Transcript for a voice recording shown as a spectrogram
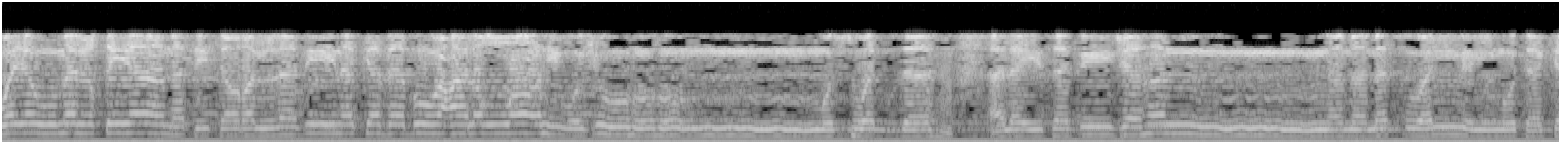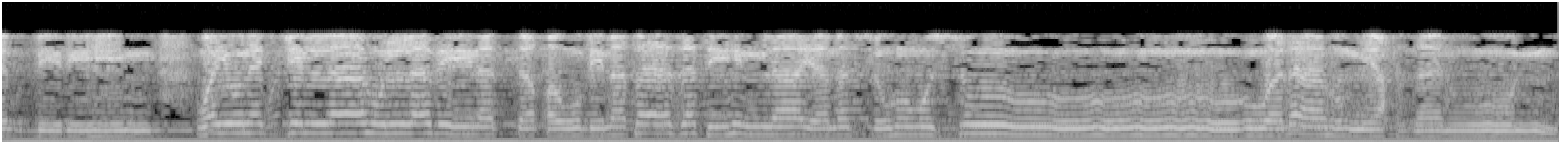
ويوم القيامة ترى الذين كذبوا على الله وجوههم مسودة. أليس في جهنم مسوى للمتكبرين؟ وينجي الله الذين اتقوا بمفازتهم لا يمسهم السوء ولا هم يحزنون.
